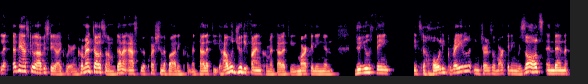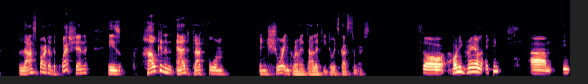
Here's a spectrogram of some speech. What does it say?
let, let me ask you, obviously, like we're incremental, so I'm gonna ask you a question about incrementality. How would you define incrementality in marketing? And do you think it's the holy grail in terms of marketing results? And then last part of the question is how can an ad platform ensure incrementality to its customers? So holy grail, I think um, in,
